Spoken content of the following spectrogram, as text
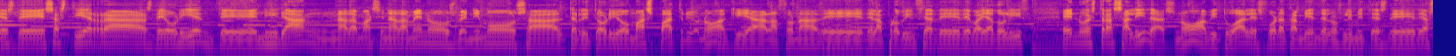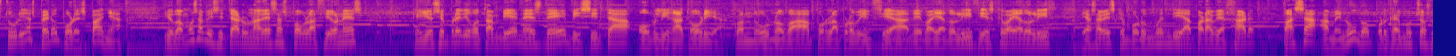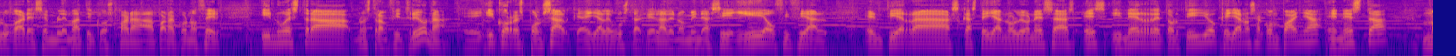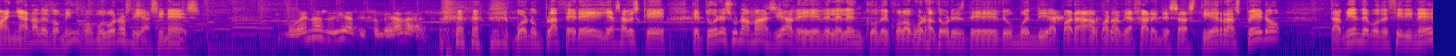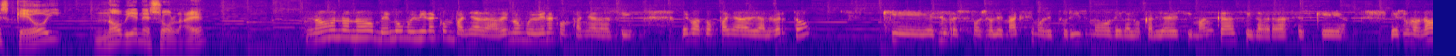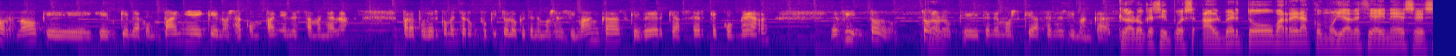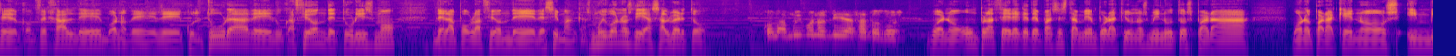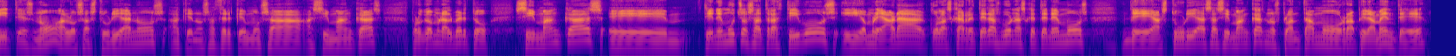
Desde esas tierras de Oriente, en Irán, nada más y nada menos, venimos al territorio más patrio, ¿no? Aquí a la zona de, la provincia de, Valladolid, en nuestras salidas, ¿no? Habituales, fuera también de los límites de, Asturias, pero por España. Y vamos a visitar una de esas poblaciones que yo siempre digo también es de visita obligatoria cuando uno va por la provincia de Valladolid y es que Valladolid ya sabéis que por un buen día para viajar pasa a menudo porque hay muchos lugares emblemáticos para, conocer y nuestra, nuestra anfitriona eh, y corresponsal, que a ella le gusta que la denomine así, guía oficial en tierras castellano-leonesas es Inés Retortillo que ya nos acompaña en esta mañana de domingo. Muy buenos días Inés. Buenos días y soleadas. bueno, un placer, ¿eh? Ya sabes que, que tú eres una más ya del elenco de colaboradores de, Un Buen Día para, para viajar en esas tierras, pero también debo decir, Inés, que hoy no viene sola, ¿eh? No, no, no, vengo muy bien acompañada, vengo muy bien acompañada, sí. Vengo acompañada de Alberto, que es el responsable máximo de turismo de la localidad de Simancas y la verdad es que es un honor ¿no? que, que, me acompañe y que nos acompañe en esta mañana para poder comentar un poquito lo que tenemos en Simancas, qué ver, qué hacer, qué comer, en fin, todo, todo lo que tenemos que hacer en Simancas. Claro que sí, pues Alberto Barrera, como ya decía Inés, es el concejal de, bueno, de, de cultura, de educación, de turismo de la población de, de Simancas. Muy buenos días, Alberto. Hola, muy buenos días a todos. Bueno, un placer ¿eh? que te pases también por aquí unos minutos para, bueno, para que nos invites, ¿no? A los asturianos, a que nos acerquemos a, Simancas, porque hombre, Alberto, Simancas eh, tiene muchos atractivos y hombre, ahora con las carreteras buenas que tenemos de Asturias a Simancas nos plantamos rápidamente, ¿eh?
